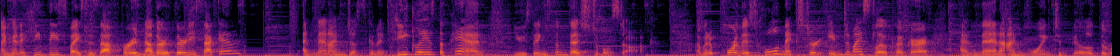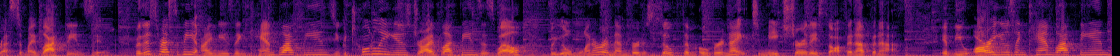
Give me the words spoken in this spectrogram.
I'm gonna heat these spices up for another 30 seconds and then I'm just gonna deglaze the pan using some vegetable stock. I'm gonna pour this whole mixture into my slow cooker and then I'm going to build the rest of my black bean soup. For this recipe, I'm using canned black beans. You could totally use dry black beans as well, but you'll wanna remember to soak them overnight to make sure they soften up enough. If you are using canned black beans,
